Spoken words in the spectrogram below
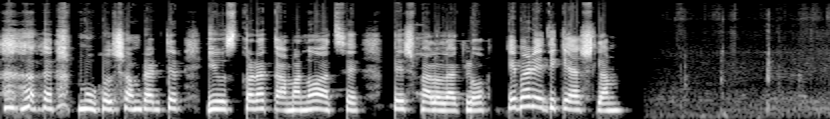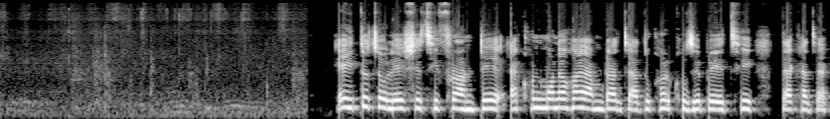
মুঘল সম্রাটদের ইউজ করা কামানও আছে। বেশ ভালো লাগল। এবার এদিকে আসলাম। এই তো চলে এসেছি ফ্রন্টে এখন মনে হয় আমরা জাদুঘর খুঁজে পেয়েছি। দেখা যাক।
